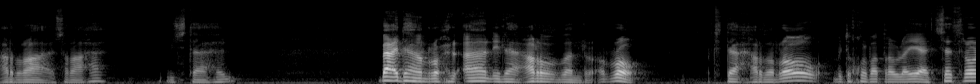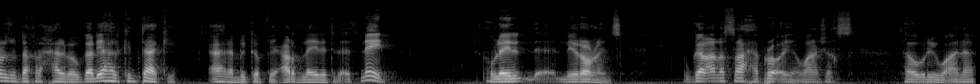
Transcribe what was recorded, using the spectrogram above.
عرض رائع صراحة يستاهل. بعدها نروح الآن إلى عرض الرو. افتتاح عرض الرو بدخول بطل الولايات. سيث رولنز وداخل الحلبة وقال يا أهل كنتاكي أهلا بكم في عرض ليلة الاثنين. أو ليلة لرولنز وقال أنا صاحب رؤية وأنا شخص ثوري وأنا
